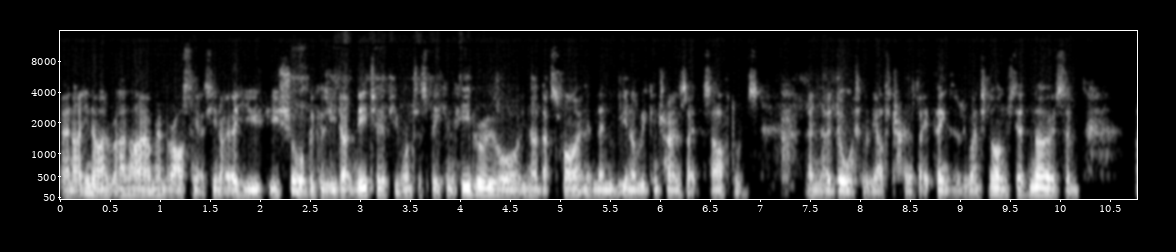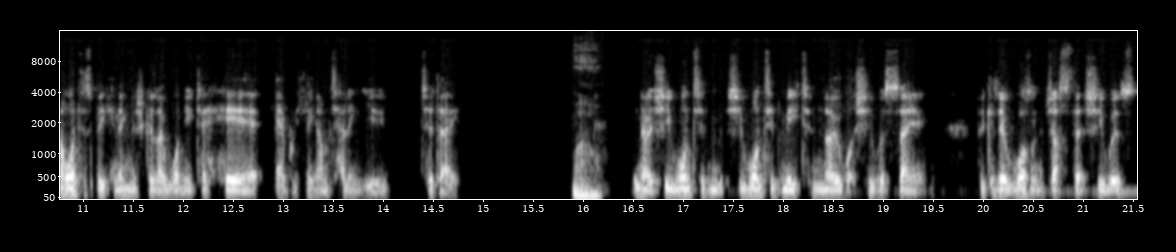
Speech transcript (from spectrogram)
And I, you know, I, and I remember asking her, you know, are you, you sure? Because you don't need to if you want to speak in Hebrew, or you know, that's fine. And then you know, we can translate this afterwards. And her daughter would be able to translate things as we went along. She said, no, I want to speak in English because I want you to hear everything I'm telling you today. Wow. You know, she wanted she wanted me to know what she was saying because it wasn't just that she was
